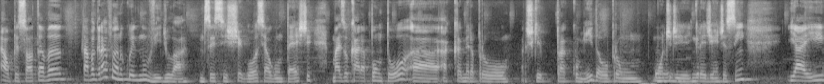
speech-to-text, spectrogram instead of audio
Ah, o pessoal tava, tava gravando com ele no vídeo lá. Não sei se chegou, se é algum teste, mas o cara apontou a, a câmera pro. Acho que pra comida ou pra um uhum. monte de ingrediente assim. E aí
